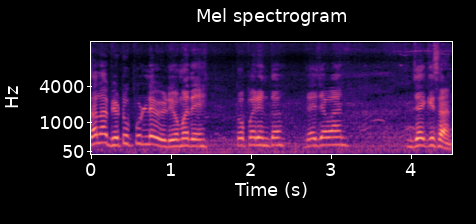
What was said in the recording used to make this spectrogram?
चला भेटू पुढल्या व्हिडिओमध्ये तोपर्यंत जय जवान जय किसान.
